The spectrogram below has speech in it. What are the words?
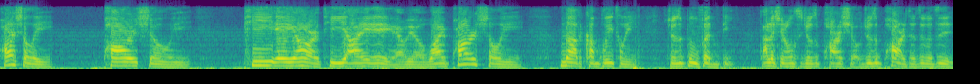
，partially，partially，p a r t i a l l y，partially，not completely，就是部分地，它的形容词就是 partial，就是 part 这个字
